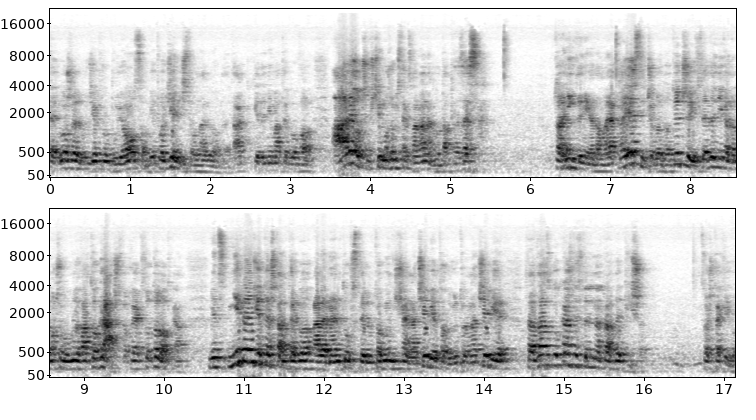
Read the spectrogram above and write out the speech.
tego, że ludzie próbują sobie podzielić tą nagrodę, tak? Kiedy nie ma tego woli. Ale oczywiście może być tak zwana nagroda prezesa, która nigdy nie wiadomo jaka jest i czego dotyczy i wtedy nie wiadomo, czy w ogóle warto grać, trochę jak totolotka. Więc nie będzie też tam tego elementu w stylu to dzisiaj na ciebie, to jutro na ciebie, prawda? Tylko każdy wtedy naprawdę pisze. Coś takiego.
